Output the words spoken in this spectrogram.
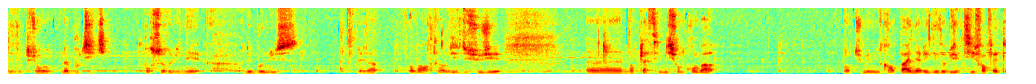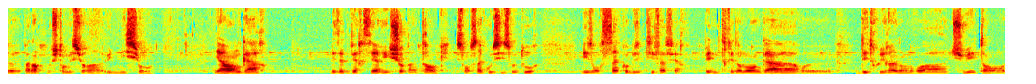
les options, la boutique pour se ruiner, les bonus. Et là, on va rentrer dans le vif du sujet. donc là, c'est mission de combat. Donc tu mets une campagne avec des objectifs. En fait, par exemple, je suis tombé sur une mission. Il y a un hangar les adversaires, ils chopent un tank, ils sont 5 ou 6 autour, ils ont 5 objectifs à faire. Pénétrer dans le hangar, euh, détruire un endroit, tuer tant,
